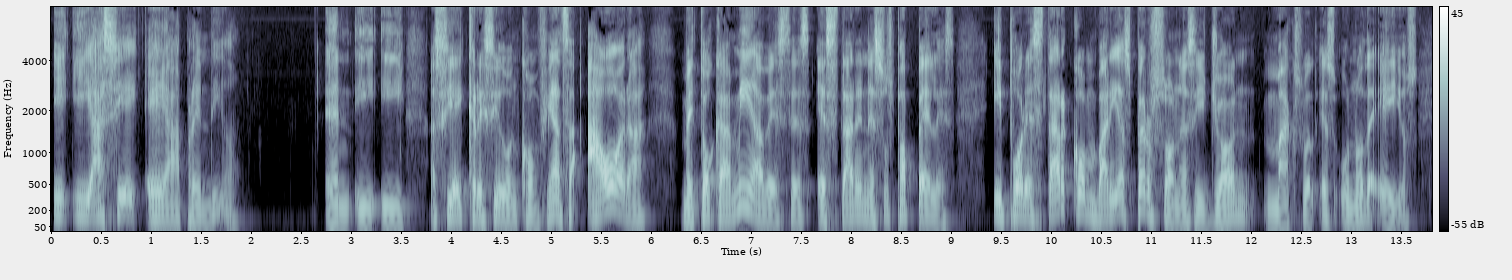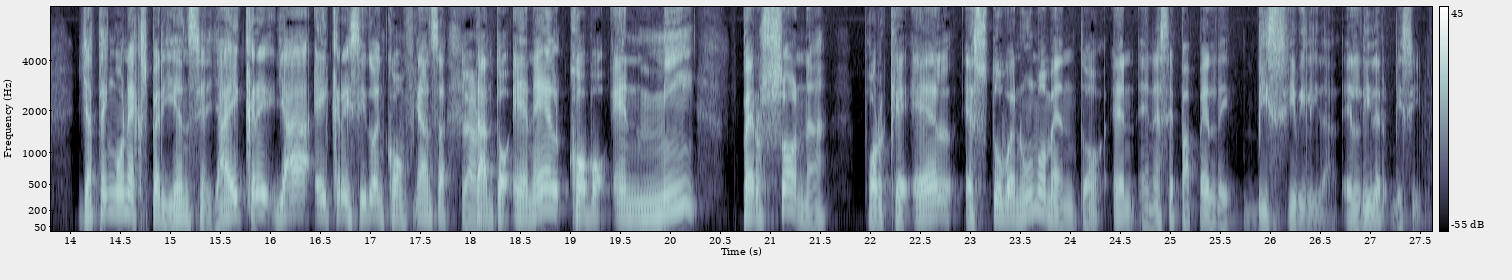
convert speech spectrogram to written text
y, así he aprendido. y, y, así he crecido en confianza. Ahora me toca a mí a veces estar en esos papeles y por estar con varias personas, y John Maxwell es uno de ellos, ya tengo una experiencia, ya he, ya he crecido en confianza, tanto en él como en mi persona porque él estuvo en un momento en, ese papel de visibilidad, el líder visible.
